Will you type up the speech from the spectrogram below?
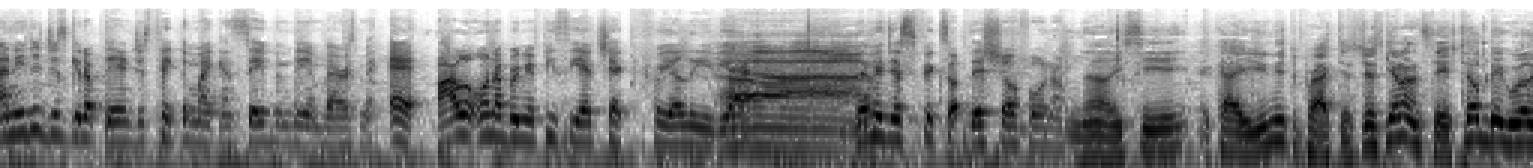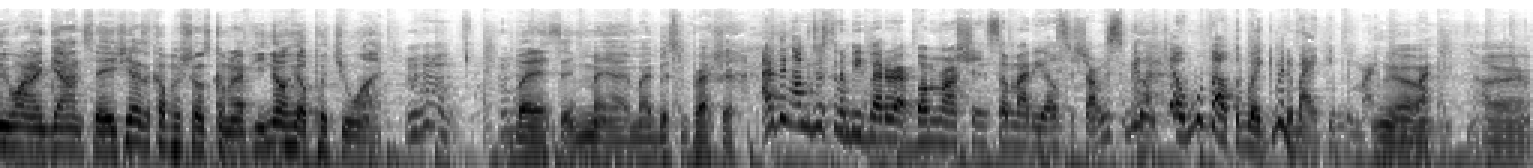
I need to just get up there and just take the mic and save them the embarrassment. Hey, I don't want to bring your PCA check before you leave, yeah? Ah. Let me just fix up this show for now. No, you see, okay, you need to practice. Just get on stage. Tell Big Will you want to get on stage. He has a couple shows coming up. You know he'll put you on. Mm-hmm. But it's, it, might, it might be some pressure. I think I'm just gonna be better at bum rushing somebody else's show. I'm just gonna be like, yo, move out the way. Give me the mic. Give me the mic. Give me the Yeah. mic. All right.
